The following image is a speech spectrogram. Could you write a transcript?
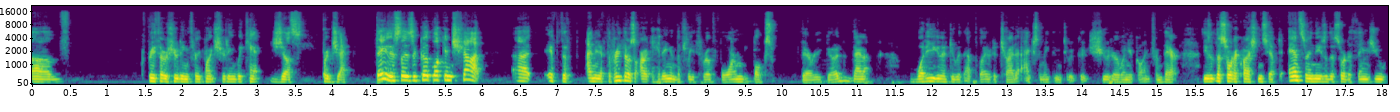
of free throw shooting, three point shooting, we can't just project. Hey, this is a good looking shot. Uh, if the, I mean, if the free throws aren't hitting and the free throw form looks very good, then what are you going to do with that player to try to actually make them into a good shooter when you're going from there? These are the sort of questions you have to answer, and these are the sort of things you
